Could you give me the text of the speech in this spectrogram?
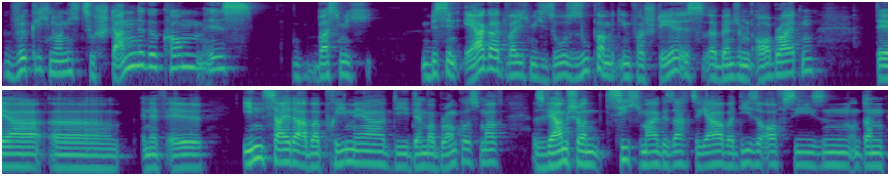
wirklich noch nicht zustande gekommen ist, was mich ein bisschen ärgert, weil ich mich so super mit ihm verstehe, ist äh, Benjamin Albrighton, der äh, NFL-Insider, aber primär die Denver Broncos macht. Also wir haben schon zigmal gesagt, so ja, aber diese Offseason und dann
